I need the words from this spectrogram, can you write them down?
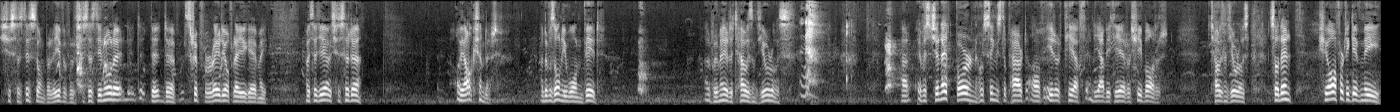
she says, this is unbelievable. She says, do you know the, the, the, the script for a radio play you gave me? I said, yeah. She said, uh, I auctioned it. And there was only one bid. And we made a thousand euros. And it was Jeanette Byrne who sings the part of Edith Piaf in the Abbey Theatre. She bought it, a thousand euros. So then she offered to give me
